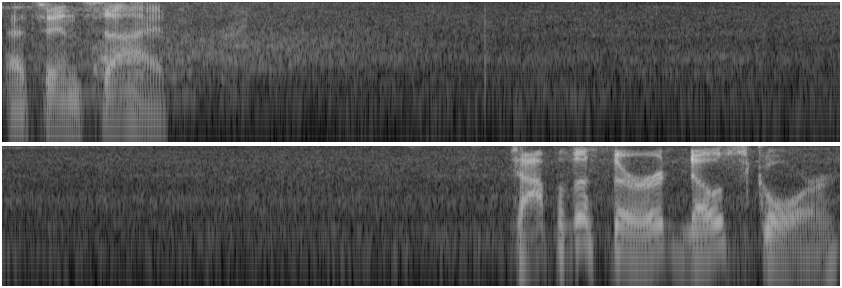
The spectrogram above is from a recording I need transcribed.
That's inside. Top of the third, no score.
